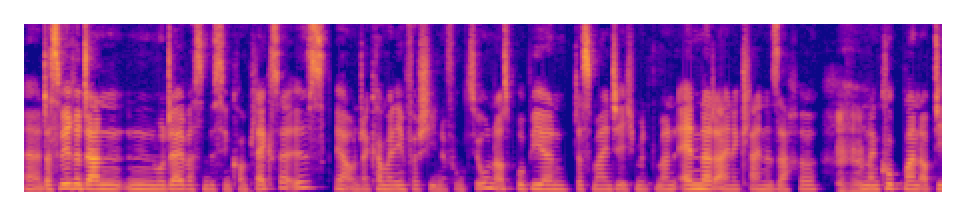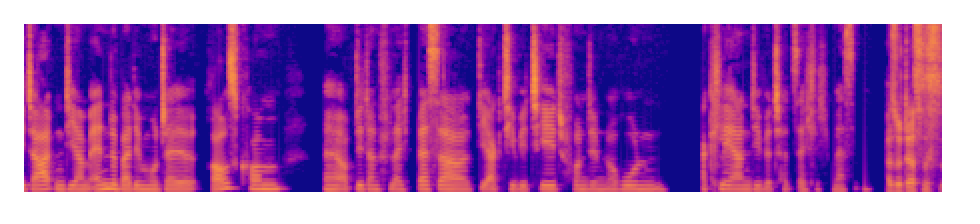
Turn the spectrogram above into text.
Äh, das wäre dann 'n Modell, was 'n bisschen komplexer ist. Ja, und dann kann man eben verschiedene Funktionen ausprobieren. Das meinte ich mit, man ändert eine kleine Sache und Mhm. dann guckt man, ob die Daten, die am Ende bei dem Modell rauskommen, äh, ob die dann vielleicht besser die Aktivität von den Neuronen erklären, die wir tatsächlich messen. Also, das ist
